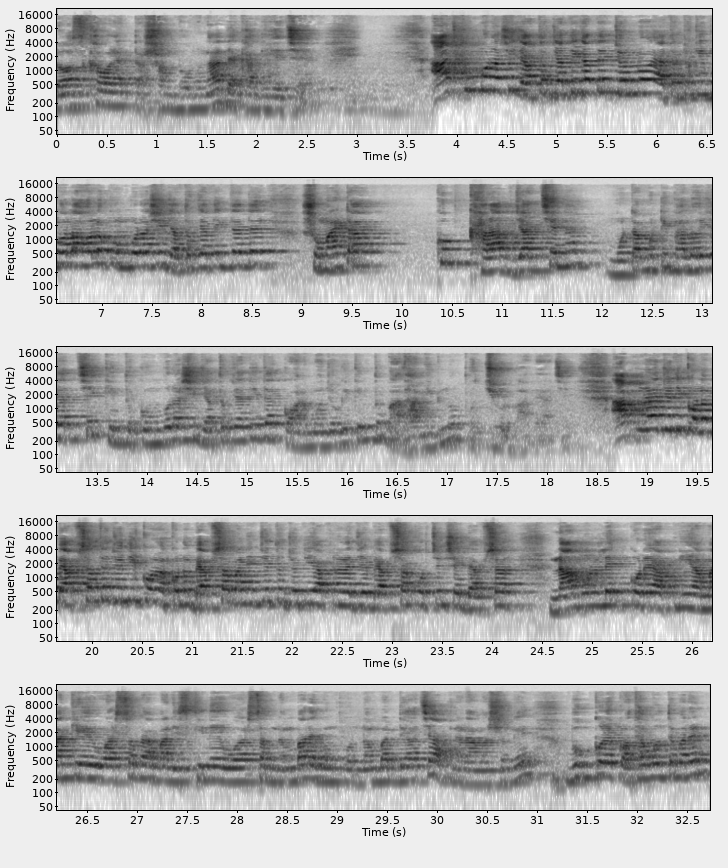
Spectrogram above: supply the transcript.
লস খাওয়ার একটা সম্ভাবনা দেখা দিয়েছে। আজ কুম্ভ রাশি জাতক জাতিকাদের জন্য এতটুকু বলা হলো কুম্ভ রাশি জাতক জাতিকাদের সময়টা খুব খারাপ যাচ্ছে না, মোটামুটি ভালোই যাচ্ছে, কিন্তু কুম্ভ রাশি জাতক জাতিকাদের কর্মযোগে কিন্তু বাধা বিঘ্ন প্রচুরভাবে আছে। আপনারা যদি কোনো ব্যবসাতে যদি কোনো কোনো ব্যবসা বাণিজ্যতে যদি আপনারা যে ব্যবসা করছেন, সেই ব্যবসার নাম উল্লেখ করে আপনি আমাকে হোয়াটসঅ্যাপে আমার স্ক্রিনে হোয়াটসঅ্যাপ নাম্বার এবং ফোন নাম্বার দেওয়া আছে, আপনারা আমার সঙ্গে বুক করে কথা বলতে পারেন।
